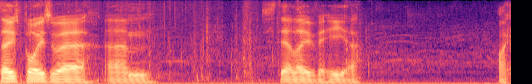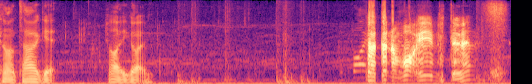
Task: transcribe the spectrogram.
Those boys were um, still over here. I can't target. Oh, you got him. I don't know what he was doing.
